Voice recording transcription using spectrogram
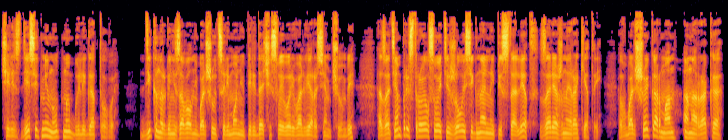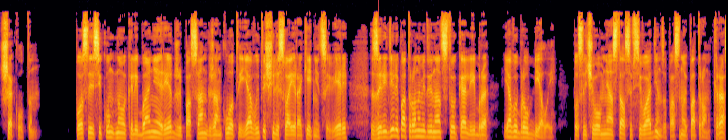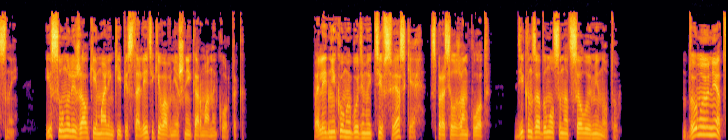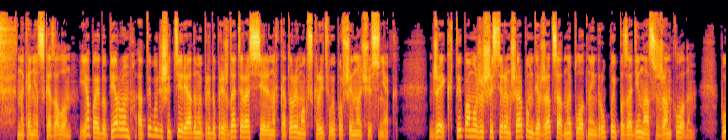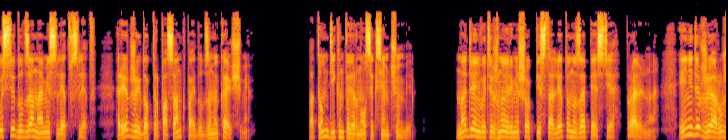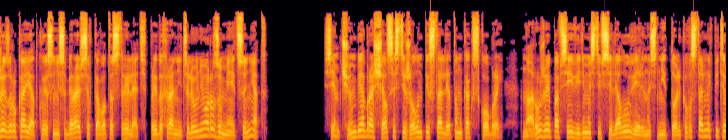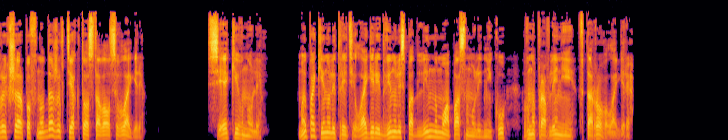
Через десять минут мы были готовы. Дикон организовал небольшую церемонию передачи своего револьвера Семчумби, а затем пристроил свой тяжелый сигнальный пистолет, заряженный ракетой, в большой карман Анарака Шеклтон. После секундного колебания Реджи, Пасанг, Жан-Клод и я вытащили свои ракетницы Вери, зарядили патронами 12-го калибра, я выбрал белый, после чего у меня остался всего один запасной патрон, красный, и сунули жалкие маленькие пистолетики во внешние карманы курток. «По леднику мы будем идти в связке?» — спросил Жан-Клод. Дикон задумался на целую минуту. «Думаю, нет», — наконец сказал он. «Я пойду первым, а ты будешь идти рядом и предупреждать о расселенных, которые мог скрыть выпавший ночью снег. Джейк, ты поможешь шестерым шарпам держаться одной плотной группой позади нас с Жан-Клодом. Пусть идут за нами след в след. Реджи и доктор Пасанг пойдут замыкающими». Потом Дикон повернулся к Семчумби. «Надень вытяжной ремешок пистолета на запястье. Правильно. И не держи оружие за рукоятку, если не собираешься в кого-то стрелять. Предохранителя у него, разумеется, нет». Семчумби обращался с тяжелым пистолетом, как с коброй, но оружие, по всей видимости, вселяло уверенность не только в остальных пятерых шерпов, но даже в тех, кто оставался в лагере. Все кивнули мы покинули третий лагерь и двинулись по длинному опасному леднику в направлении второго лагеря.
